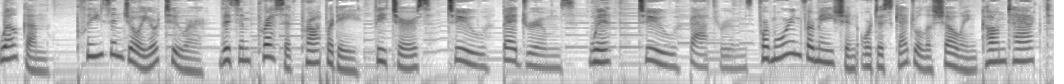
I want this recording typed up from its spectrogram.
Welcome. Please enjoy your tour. This impressive property features two bedrooms with two bathrooms. For more information or to schedule a showing, contact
